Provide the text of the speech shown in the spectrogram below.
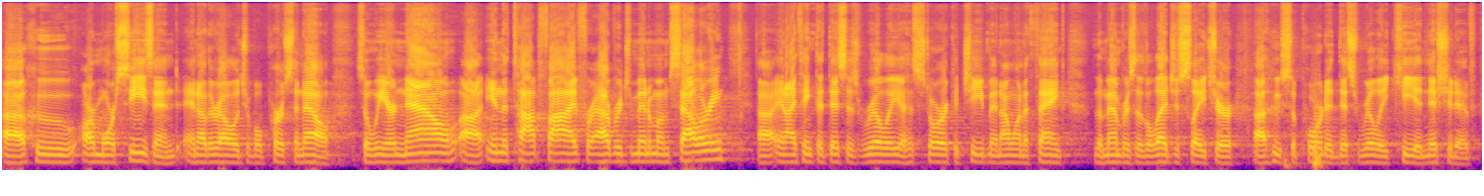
uh, who are more seasoned and other eligible personnel. So we are now uh, in the top five for average minimum salary, uh, and I think that this is really a historic achievement. I want to thank the members of the legislature uh, who supported this really key initiative.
